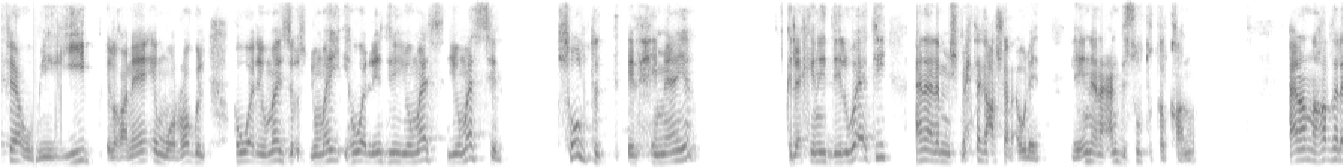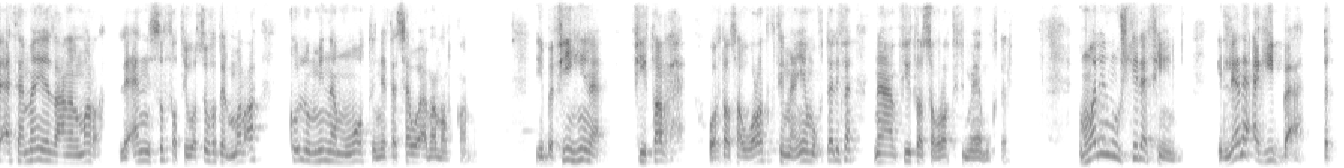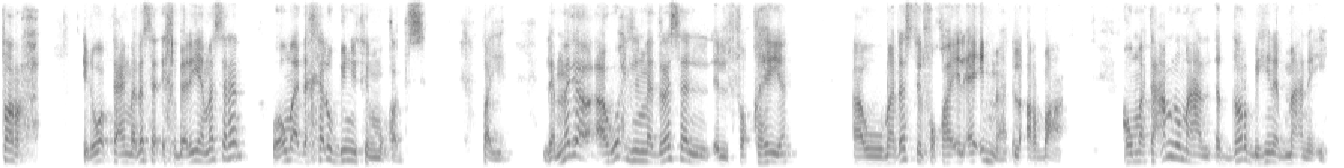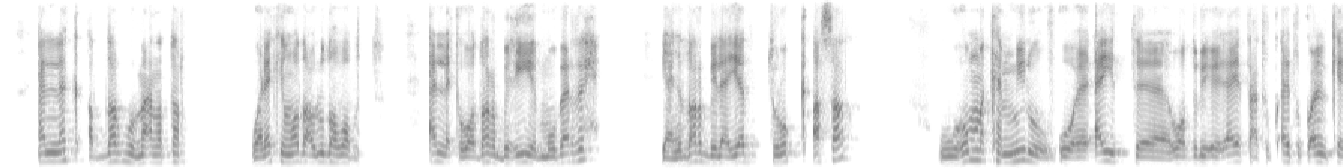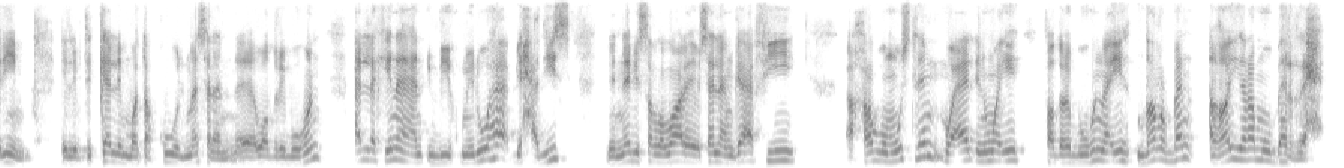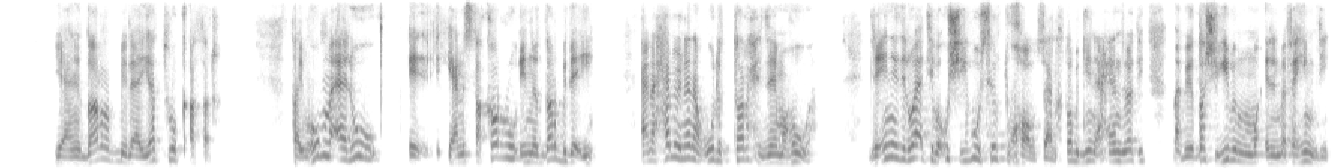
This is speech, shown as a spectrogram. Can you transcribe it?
بيدافع وبيجيب الغنائم والرجل هو اللي يميز يمي هو الذي يمثل يمثل سلطة الحماية. لكن دلوقتي أنا مش محتاج 10 أولاد لأن أنا عندي سلطة القانون. أنا النهارده لا أتميز عن المرأة لأن صفتي وصفة المرأة كل منا مواطن يتساوى أمام القانون. يبقى في هنا في طرح وتصورات اجتماعية مختلفة. نعم في تصورات اجتماعية مختلفة. أمال المشكلة فين؟ اللي أنا أجيب بقى الطرح اللي هو بتاع المدرسة الإخبارية مثلا واقوم ادخله بنيه المقدس طيب لما أجي أروح للمدرسة الفقهية أو مدرسة الفقهاء الأئمة الأربعة هم تعاملوا مع الضرب هنا بمعنى إيه؟ قال لك الضرب بمعنى الضرب ولكن وضعوا له ضوابط قال لك هو ضرب غير مبرح يعني ضرب لا يترك أثر وهم كملوا آية آية بتاعت آية القرآن الكريم اللي بتتكلم وتقول مثلا واضربوهن قال لك هنا بيكملوها بحديث للنبي صلى الله عليه وسلم جاء في أخرجه مسلم وقال إن هو إيه؟ فاضربوهن إيه؟ ضربا غير مبرح. يعني ضرب لا يترك أثر. طيب هم قالوا يعني استقروا إن الضرب ده إيه؟ أنا حابب إن أنا أقول الطرح زي ما هو. لأن دلوقتي بقوش يجيبوا سيرته خالص يعني خطاب الدين أحيانا دلوقتي ما بيقدرش يجيب المفاهيم دي.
